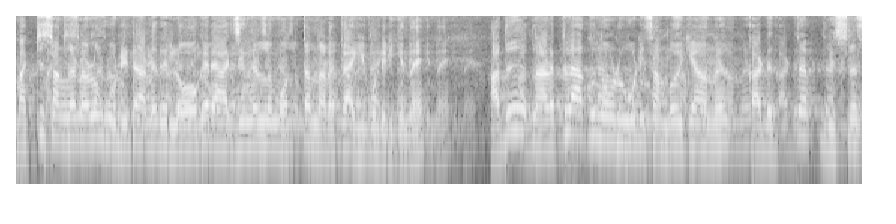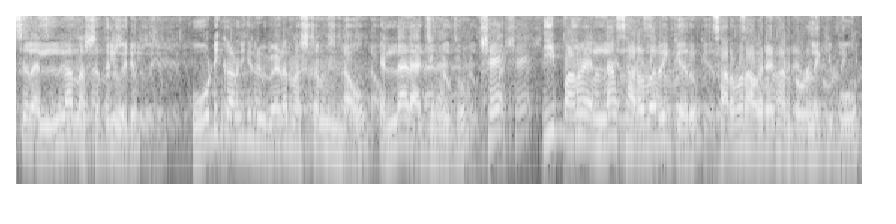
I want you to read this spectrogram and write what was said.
മറ്റു സംഘടനകളും കൂടിയിട്ടാണ് ഇത് ലോക രാജ്യങ്ങളിൽ മൊത്തം നടപ്പിലാക്കിക്കൊണ്ടിരിക്കുന്നത്. അത് നടപ്പിലാക്കുന്നതോടുകൂടി സംഭവിക്കാവുന്ന കടുത്ത ബിസിനസ്സുകളെല്ലാം നഷ്ടത്തിൽ വരും. കോടിക്കണക്കിന് രൂപയുടെ നഷ്ടം ഉണ്ടാവും എല്ലാ രാജ്യങ്ങൾക്കും. പക്ഷേ ഈ പണം എല്ലാം സർവറിൽ കയറും. സർവർ അവരെ കൺട്രോളിലേക്ക് പോകും.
